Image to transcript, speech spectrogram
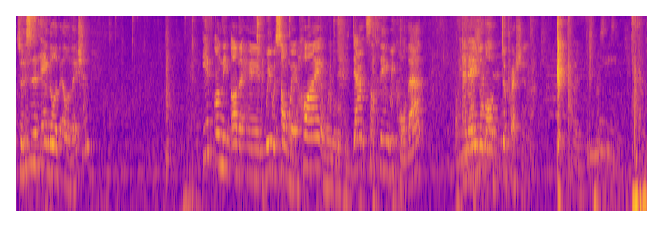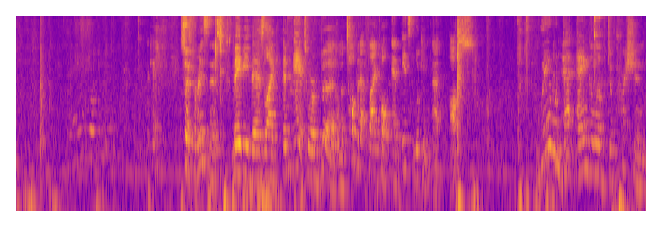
So this is an angle of elevation. If, on the other hand, we were somewhere high and we were looking down at something, we call that an angle of depression. Okay. So for instance, maybe there's like an ant or a bird on the top of that flagpole and it's looking at us. Where would that angle of depression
